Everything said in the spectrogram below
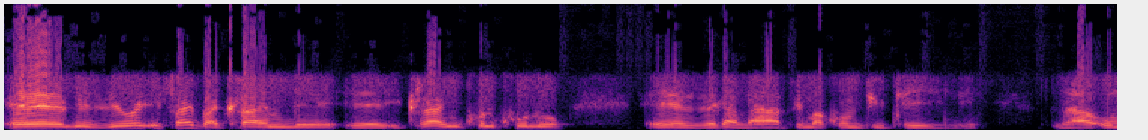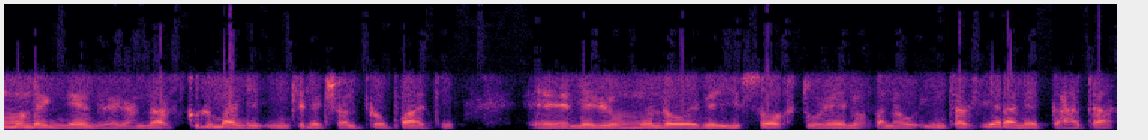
Eh biziwe i-cyber crime le eh, i-crime khulukhulu eyenzeka lapha emakhompyutheni la umuntu ekungenzeka la sikhuluma nge-intellectual property eh maybe umuntu owebe i-software nofana u-interfere nedatha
